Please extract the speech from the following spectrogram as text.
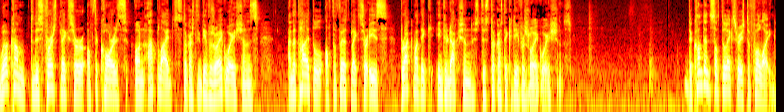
Welcome to this first lecture of the course on applied stochastic differential equations and the title of the first lecture is Pragmatic Introduction to Stochastic Differential Equations. The contents of the lecture is the following.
